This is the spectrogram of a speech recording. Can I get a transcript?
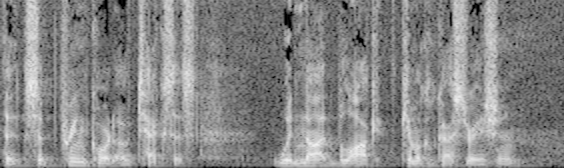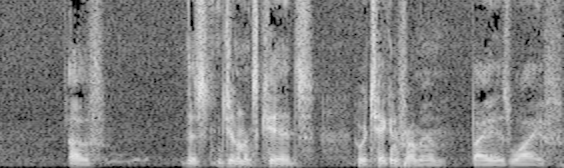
the Supreme Court of Texas, would not block chemical castration of this gentleman's kids who were taken from him by his wife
